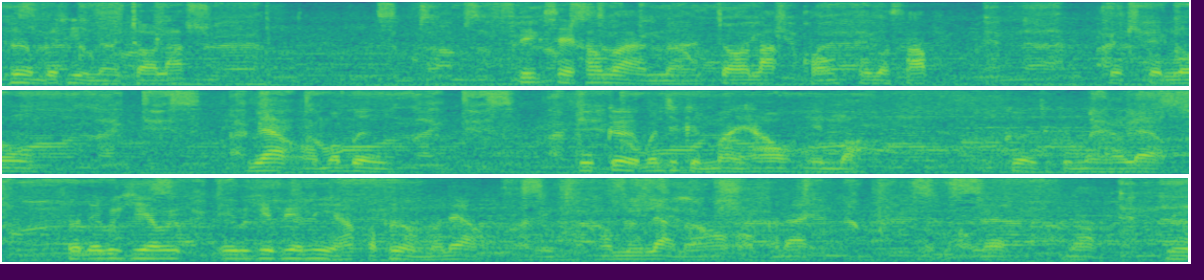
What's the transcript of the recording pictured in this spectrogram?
เพิ่มไปที่หน้าจอลัก คลิกใช้คำว่าหน้าจอหลักของโทรศัพท์กดกดลงแล้วออกมาเบิ่ง Google มันจะขึ้นมาให้เฮาเห็นบ่ Google จะขึ้นมาให้เฮาแล้วส่วน APK APK เพียงนี่ครับก็เพิ่มมาแล้วอันนี้เขามีแล้วเนาะออกก็ได้เพิ่มออกแล้วเนาะนี่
